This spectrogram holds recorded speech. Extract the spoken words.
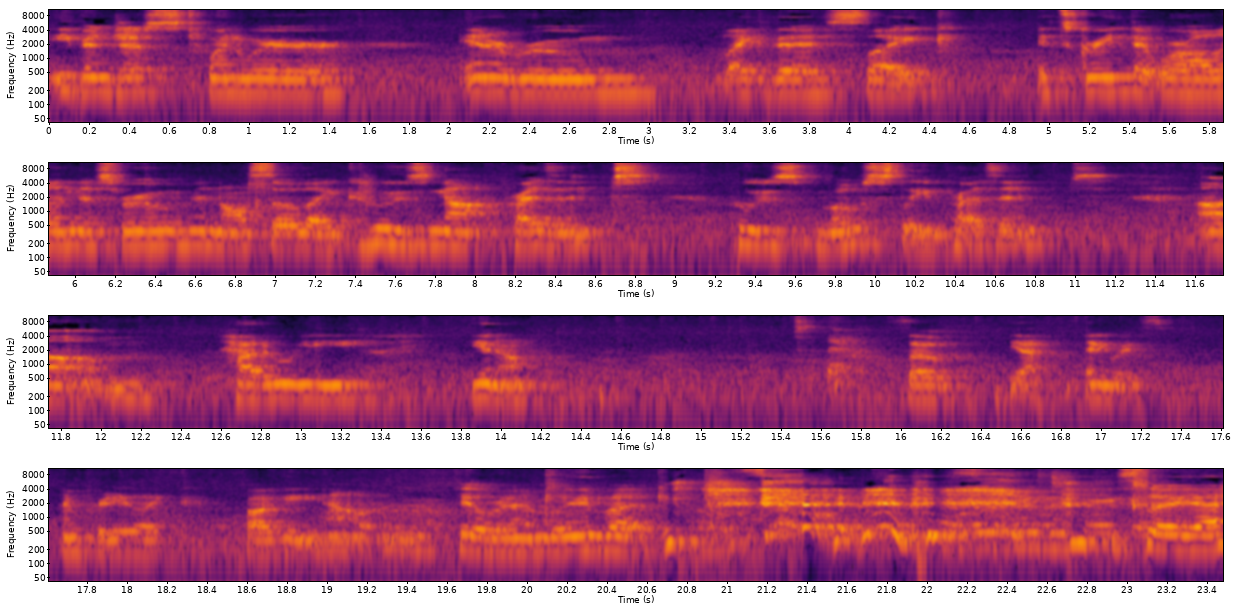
even just when we're in a room like this, like it's great that we're all in this room and also like who's not present, who's mostly present. Um, how do we, you know? So yeah, anyways, I'm pretty like fogging out and feel rambly, but so yeah.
